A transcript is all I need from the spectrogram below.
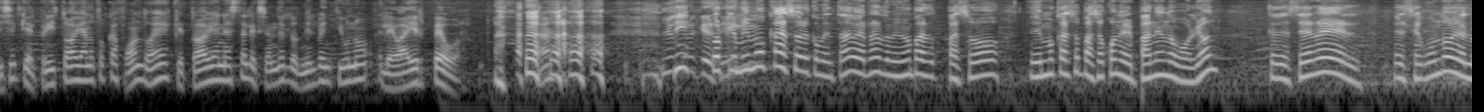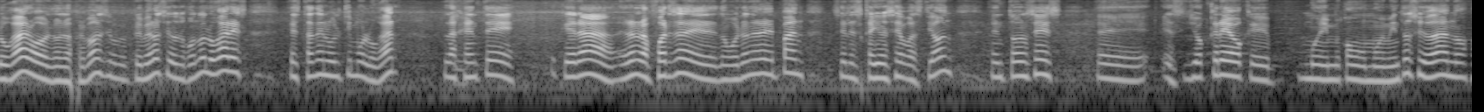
dice que el PRI todavía no toca fondo, eh, que todavía en esta elección del 2021 le va a ir peor. Yo sí, creo que porque sí. el mismo caso, le comentaba Bernardo, el mismo pa- pasó, el mismo caso pasó con el PAN en Nuevo León, porque de ser el, el segundo lugar, o los primeros, los primeros y los segundos lugares, está en el último lugar. La gente que era, era la fuerza de Nuevo León, era el PAN, se les cayó ese bastión. Entonces, eh, yo creo que como Movimiento Ciudadano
